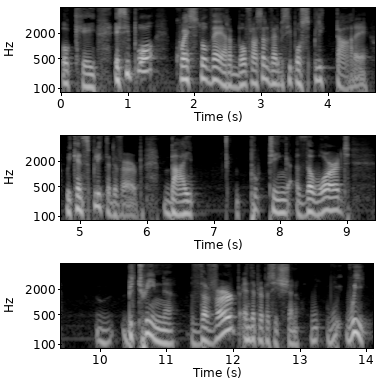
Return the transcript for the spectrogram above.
Ok. E si può, questo verbo, phrasal verb, si può splittare. We can split the verb by putting the word between the verb and the preposition. We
